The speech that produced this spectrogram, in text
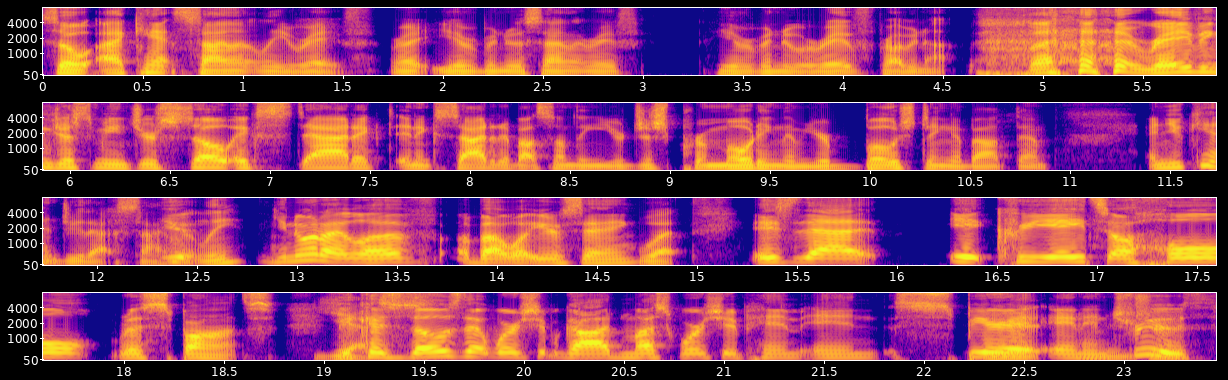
So I can't silently rave, right? You ever been to a silent rave? You ever been to a rave? Probably not. But raving just means you're so ecstatic and excited about something. You're just promoting them. You're boasting about them, and you can't do that silently. You know what I love about what you're saying what? is that it creates a whole response because those that worship God must worship Him in spirit and, in, and in truth, truth.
